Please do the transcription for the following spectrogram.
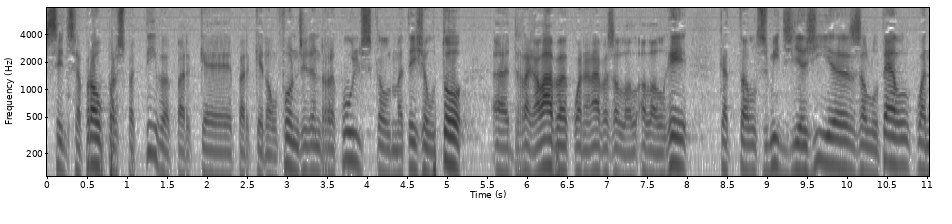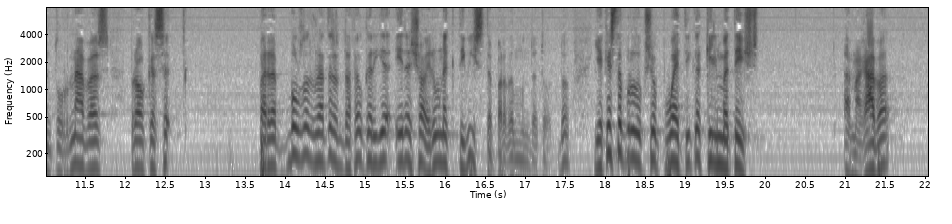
sense prou perspectiva perquè, perquè en el fons eren reculls que el mateix autor eh, et regalava quan anaves a l'Alguer, que te'ls mig llegies a l'hotel quan tornaves, però que se... per a molts de nosaltres en Rafael Caria era això, era un activista per damunt de tot. No? I aquesta producció poètica que ell mateix amagava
